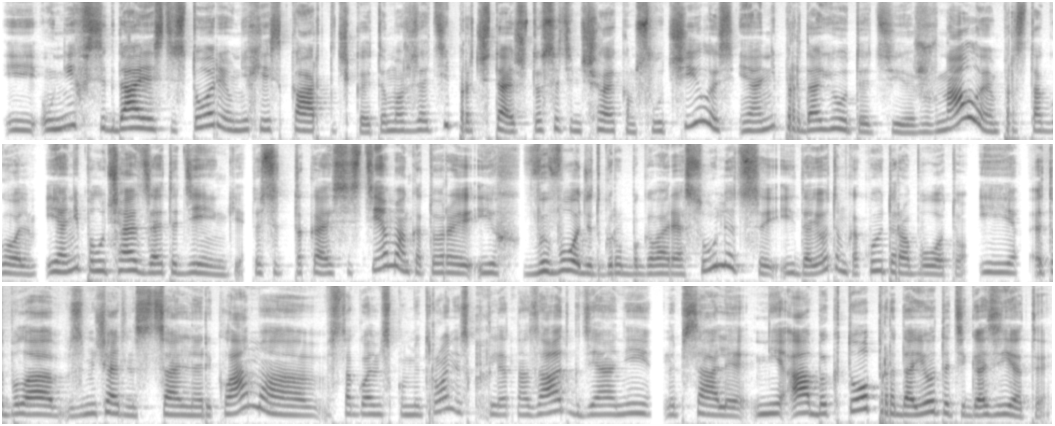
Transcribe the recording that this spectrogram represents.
И у них всегда есть история, у них есть карточка, и ты можешь зайти, прочитать, что с этим человеком случилось, и они продают эти журналы про Стокгольм, и они получают за это деньги. То есть это такая система, которая их выводит, грубо говоря, с улицы и дает им какую-то работу. И это была замечательная социальная реклама в стокгольмском метро несколько лет назад, где они написали «Не абы кто продает эти газеты»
